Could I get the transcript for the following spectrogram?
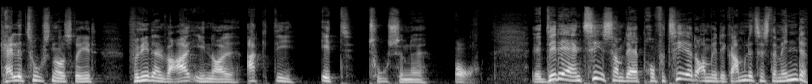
Kaldet tusindårsriget, fordi den var i nøjagtig 1000 år. Det er en tid, som der er profeteret om i det gamle testamente.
